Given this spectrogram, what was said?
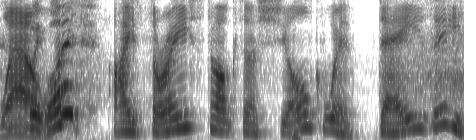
Wow. Wait, what? I three-stocked a shulk with Daisy?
